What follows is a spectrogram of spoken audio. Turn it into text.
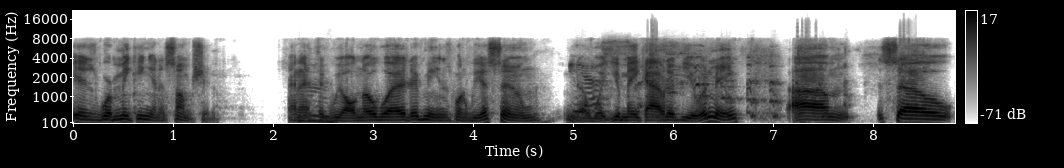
is we're making an assumption. And mm. I think mm. we all know what it means when we assume, you yes. know, what you make out of you and me. Um, so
